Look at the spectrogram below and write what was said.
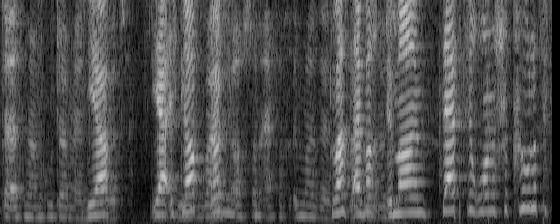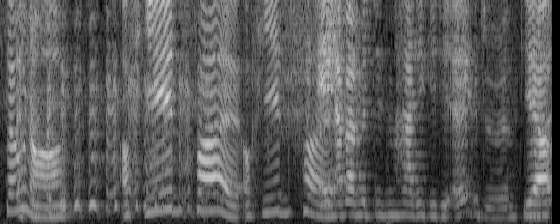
da ist man ein guter Mensch. Ja. mit. Ja, ich glaub, Deswegen war ich irgend- auch schon einfach immer Du hast einfach immer eine selbstironische, coole Persona. auf jeden Fall, auf jeden Fall. Ey, aber mit diesem HDGDL-Gedöns. Ja, ne?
